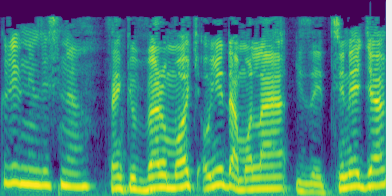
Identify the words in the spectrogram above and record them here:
Good evening, listener. Thank you very much. Onyindamola is a teenager.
